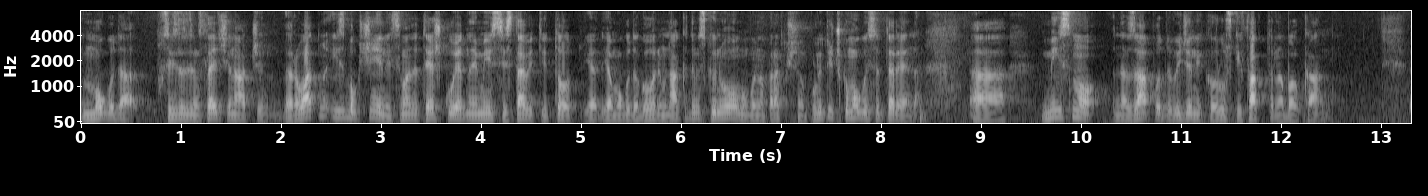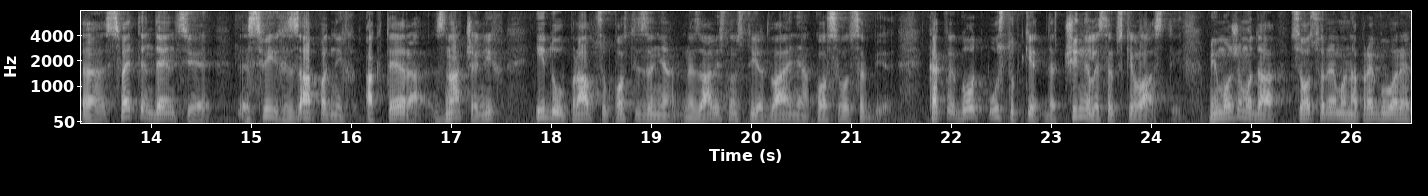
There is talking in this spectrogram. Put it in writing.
mogu da se izrazim na sljedeći način. Verovatno i zbog činjenica, mada je teško u jednoj emisiji staviti to, ja, ja mogu da govorim na akademskom nivou, mogu na praktično političkom, mogu i sa terena. A, Mi smo na zapadu viđeni kao ruski faktor na Balkanu. E, sve tendencije svih zapadnih aktera značajnih idu u pravcu postizanja nezavisnosti i odvajanja Kosova od Srbije. Kakve god ustupke da činile srpske vlasti, mi možemo da se osvrnemo na pregovore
